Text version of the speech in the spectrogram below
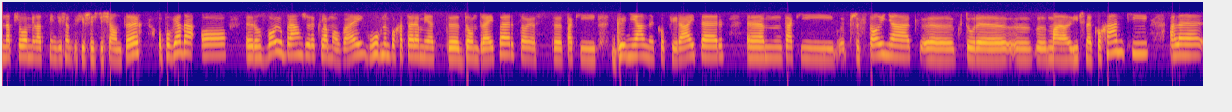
na przełomie lat 50. i 60. Opowiada o rozwoju branży reklamowej. Głównym bohaterem jest Don Draper, to jest taki genialny copywriter, taki przystojniak, e, który ma liczne kochanki, ale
